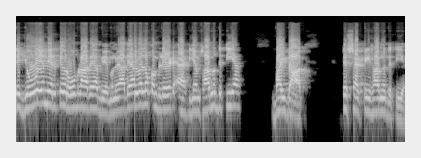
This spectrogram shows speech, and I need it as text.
ਤੇ ਜੋ ਇਹ ਮੇਰੇ ਤੇ ਰੋਹ ਬਣਾ ਰਿਹਾ ਬੇਬੁਨਿਆਦ ਆ ਇਹ ਵੱਲੋਂ ਕੰਪਲੇਂਟ ਐਸਡੀਐਮ ਸਾਹਿਬ ਨੂੰ ਦਿੱਤੀ ਆ, ਬਾਈ ਡਾਕ ਤੇ ਸੈਕਟਰੀ ਸਾਹਿਬ ਨੂੰ ਦਿੱਤੀ ਆ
